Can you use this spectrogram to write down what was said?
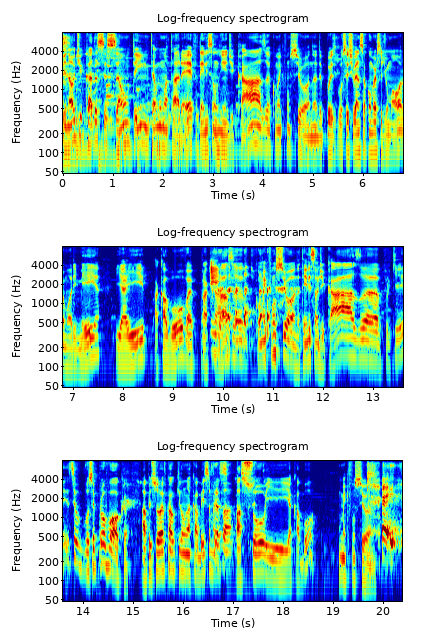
Final de cada sessão tem, tem alguma tarefa, tem liçãozinha de casa, como é que funciona? Depois vocês tiveram essa conversa de uma hora, uma hora e meia, e aí acabou, vai pra casa, como é que funciona? Tem lição de casa? Porque se você provoca, a pessoa vai ficar com aquilo na cabeça, mas Provoca. passou e acabou? Como é que funciona? É,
